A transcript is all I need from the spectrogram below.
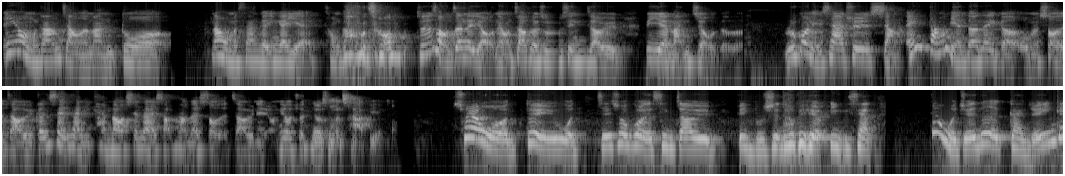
因为我们刚刚讲了蛮多，那我们三个应该也从高中，就是从真的有那种教科书性教育毕业蛮久的了。如果你现在去想，哎，当年的那个我们受的教育，跟现在你看到现在小朋友在受的教育内容，你有觉得有什么差别吗？虽然我对于我接受过的性教育并不是特别有印象，但我觉得感觉应该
